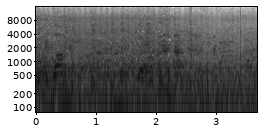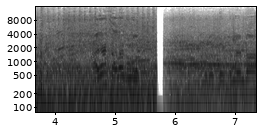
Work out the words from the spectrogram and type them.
ਠੀਕਾ ਆਇਆ ਖਾਲਾ ਕੋਲ ਮੇਰਾ ਟਿਕਟ ਲੈਂਦਾ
